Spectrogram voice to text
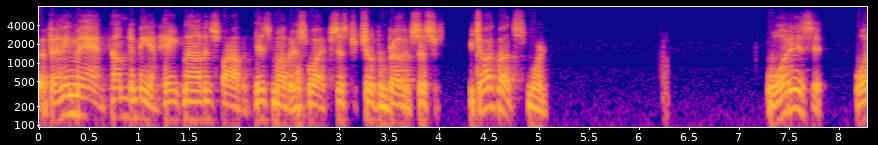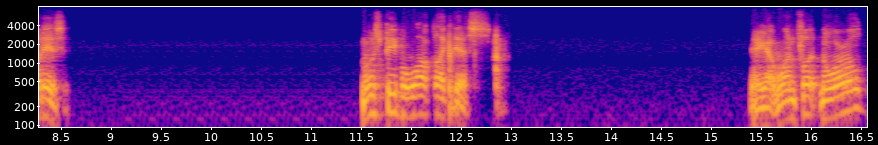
If any man come to me and hate not his father, his mother, his wife, sister, children, brother, sisters, we talked about this morning. What is it? What is it? Most people walk like this. They got one foot in the world,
